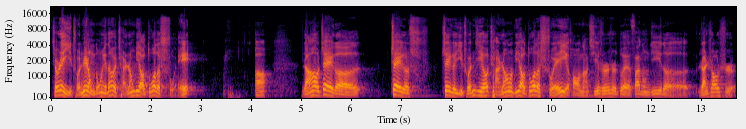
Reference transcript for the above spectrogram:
就是这乙醇这种东西它会产生比较多的水啊，然后这个这个。这个乙醇汽油产生了比较多的水以后呢，其实是对发动机的燃烧室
